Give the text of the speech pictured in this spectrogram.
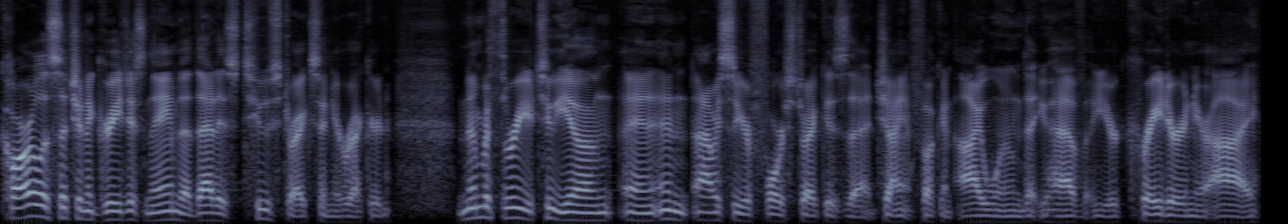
Carl is such an egregious name that that is two strikes on your record. Number three, you're too young, and, and obviously your fourth strike is that giant fucking eye wound that you have, your crater in your eye,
